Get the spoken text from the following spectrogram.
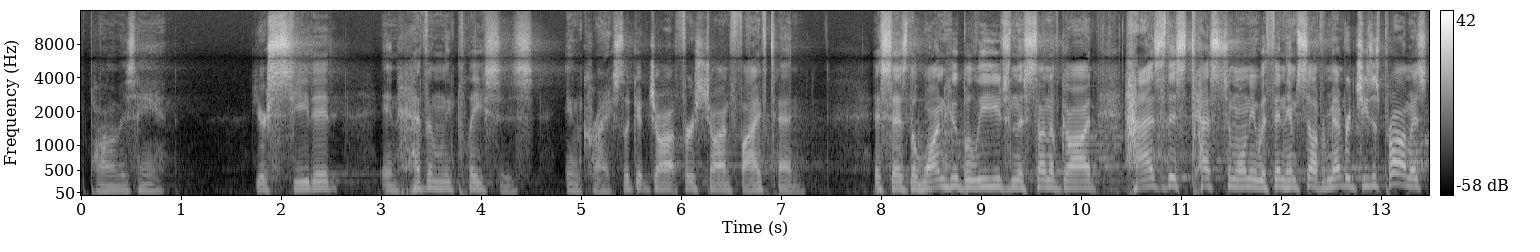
The palm of his hand. You're seated in heavenly places in Christ. Look at John, 1 John 5:10. It says, The one who believes in the Son of God has this testimony within himself. Remember, Jesus promised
